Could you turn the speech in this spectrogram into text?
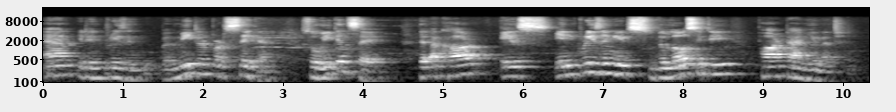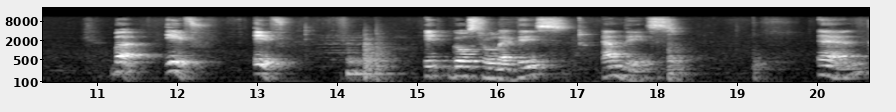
and it increasing by meter per second. So we can say that a car is increasing its velocity per time unit. But if if it goes through like this and this and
